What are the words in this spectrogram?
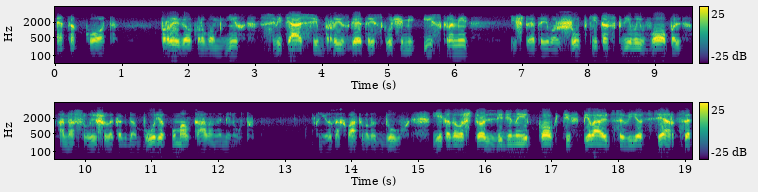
это кот. Прыгал кругом них, светясь и брызгая трескучими искрами, и что это его жуткий тоскливый вопль она слышала, когда буря умолкала на минуту. У нее захватывало дух, ей казалось, что ледяные когти впиваются в ее сердце,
